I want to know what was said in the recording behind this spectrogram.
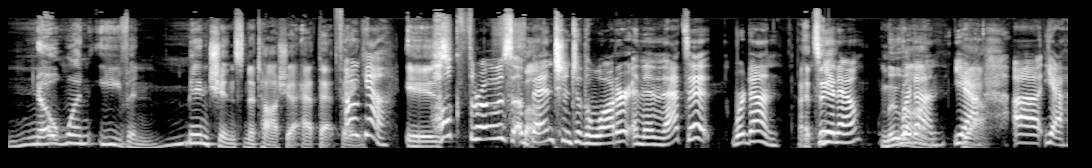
no one even mentions Natasha at that thing oh yeah is hulk throws a bench into the water and then that's it we're done That's it. you know Move we're on. done yeah uh yeah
